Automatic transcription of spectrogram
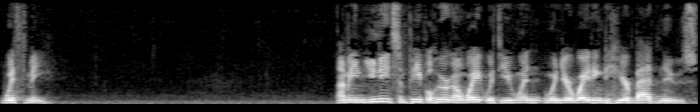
with me. I mean, you need some people who are going to wait with you when, when you're waiting to hear bad news.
